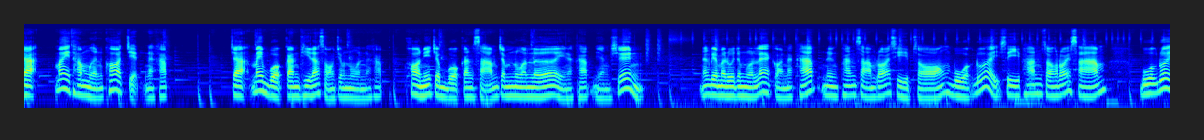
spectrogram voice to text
จะไม่ทำเหมือนข้อ 7 นะครับ จะไม่บวกกันทีละ 2จำนวนนะครับ ข้อนี้จะบวกกัน 3จำนวนเลยนะครับ อย่างเช่น นักเรียนมาดูจำนวนแรกก่อนนะครับ 1,342 บวกด้วย 4,203 บวกด้วย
